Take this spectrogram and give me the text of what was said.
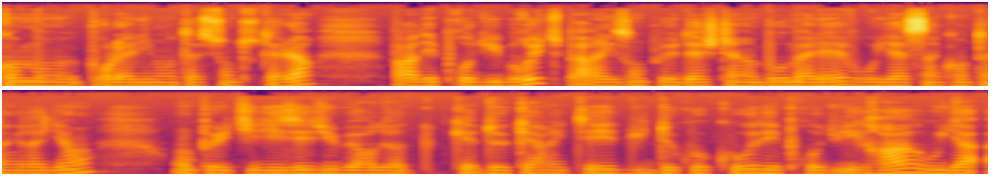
comme euh, pour l'alimentation tout à l'heure, par des produits bruts. Par exemple, d'acheter un baume à lèvres où il y a 50 ingrédients. On peut utiliser du beurre de, de karité, de l'huile de coco, des produits gras où il y a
